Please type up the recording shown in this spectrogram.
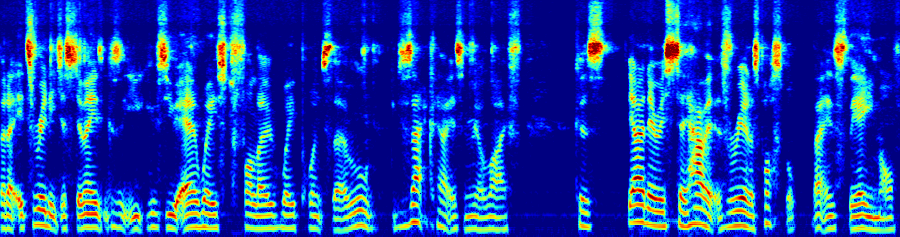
but uh, it's really just amazing because it gives you airways to follow, waypoints that are all exactly how it is in real life. Because the idea is to have it as real as possible. That is the aim of.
